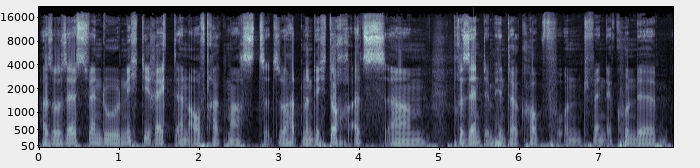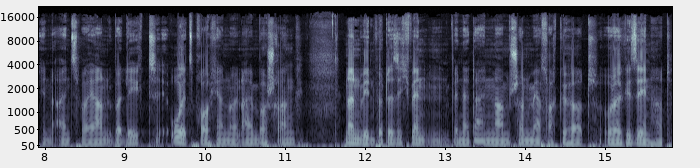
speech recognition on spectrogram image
Also selbst wenn du nicht direkt einen Auftrag machst, so hat man dich doch als ähm, präsent im Hinterkopf und wenn der Kunde in ein, zwei Jahren überlegt, oh, jetzt brauche ich einen neuen Einbauschrank, dann wen wird er sich wenden, wenn er deinen Namen schon mehrfach gehört oder gesehen hat.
